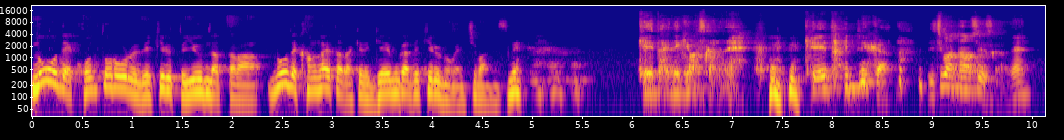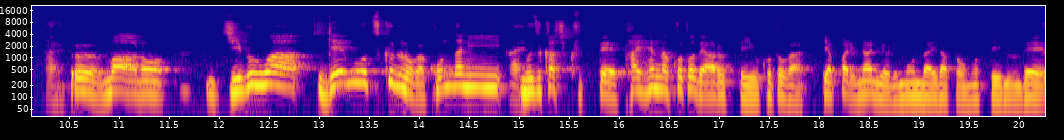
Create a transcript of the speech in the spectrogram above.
脳でコントロールできると言うんだったら、脳で考えただけでゲームができるのが一番ですね。携帯できますからね。携帯っていうか、一番楽しいですからね。はい。うん。まあ、あの、自分はゲームを作るのがこんなに難しくって大変なことであるっていうことがやっぱり何より問題だと思っているので、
